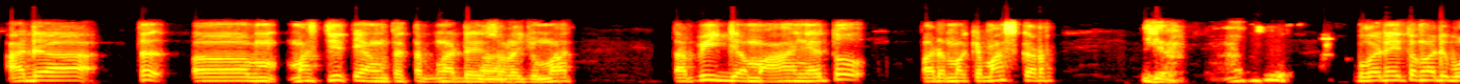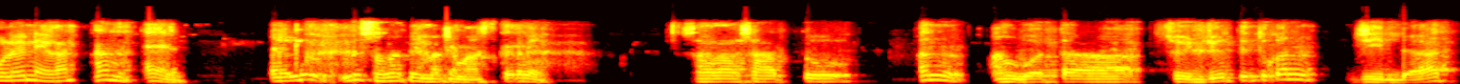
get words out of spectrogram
ada te- eh, masjid yang tetap ngadain Hmm. sholat Jumat, tapi jamaahnya tuh pada pakai masker. Iya. Bukan itu nggak dibolehin ya kan? kan eh eh lu lu sholat yang pakai masker nih salah satu kan anggota sujud itu kan jidat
